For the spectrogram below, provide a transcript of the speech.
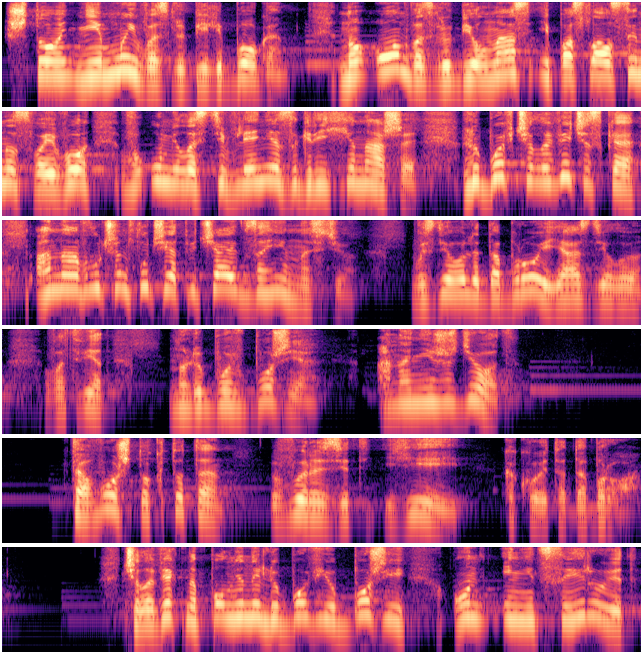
что не мы возлюбили Бога, но Он возлюбил нас и послал Сына Своего в умилостивление за грехи наши». Любовь человеческая, она в лучшем случае отвечает взаимностью. Вы сделали добро, и я сделаю в ответ. Но любовь Божья, она не ждет того, что кто-то выразит ей какое-то добро. Человек, наполненный любовью Божьей, он инициирует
